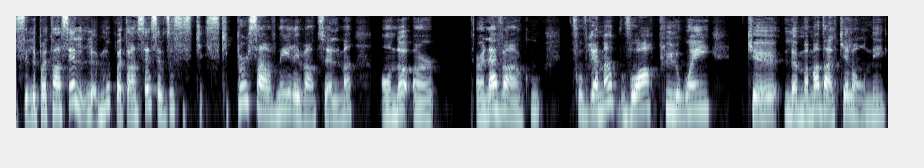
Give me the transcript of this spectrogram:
c'est le potentiel, le mot potentiel, ça veut dire c'est ce qui, ce qui peut s'en venir éventuellement. On a un, un avant-goût. Il faut vraiment voir plus loin que le moment dans lequel on est.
